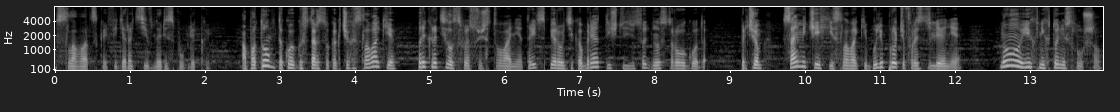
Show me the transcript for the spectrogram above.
Словацкой Федеративной Республикой. А потом такое государство, как Чехословакия, прекратило свое существование 31 декабря 1992 года. Причем сами Чехии и Словакии были против разделения, но их никто не слушал.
